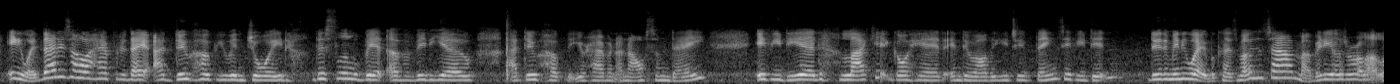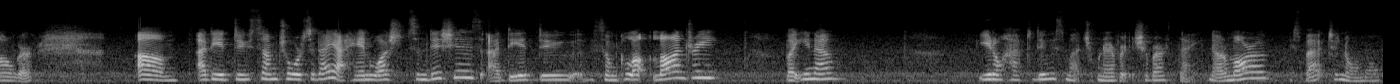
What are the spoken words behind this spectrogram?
Anyway that is all i have for today. I do hope you enjoyed this little bit of a video. I do hope that you're having an awesome day. If you did like it go ahead and do all the youtube things. If you didn't do them anyway because most of the time my videos are a lot longer. Um i did do some chores today. I hand washed some dishes. I did do some laundry. But you know you don't have to do as much whenever it's your birthday. Now tomorrow it's back to normal.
